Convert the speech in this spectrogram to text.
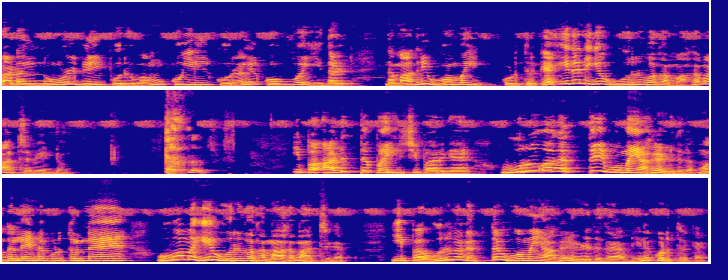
கடல் நூல் வில்புருவம் குயில் குரல் கொவ்வை இதழ். இந்த மாதிரி உவமை கொடுத்துருக்கேன். இதை நீங்கள் உருவகமாக மாற்ற வேண்டும். இப்போ அடுத்த பயிற்சி பாருங்க. உருவகத்தை உவமையாக எழுதுக. முதல்ல என்ன கொடுத்துருந்தேன் உவமையை உருவகமாக மாற்றுக. இப்போ உருவகத்தை உவமையாக எழுதுக அப்படின்னு கொடுத்துருக்கேன்.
